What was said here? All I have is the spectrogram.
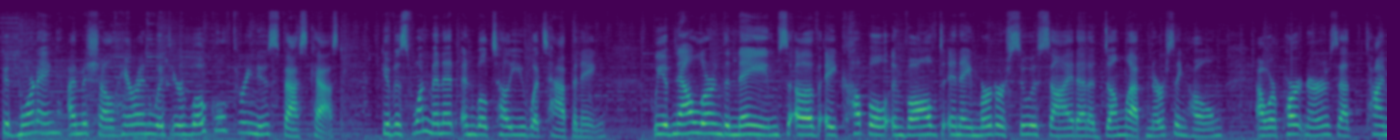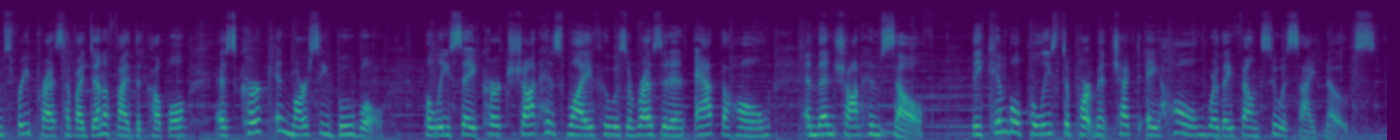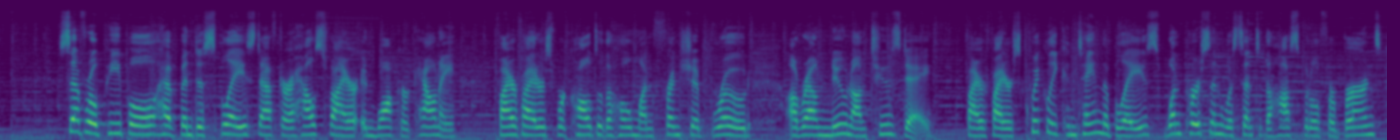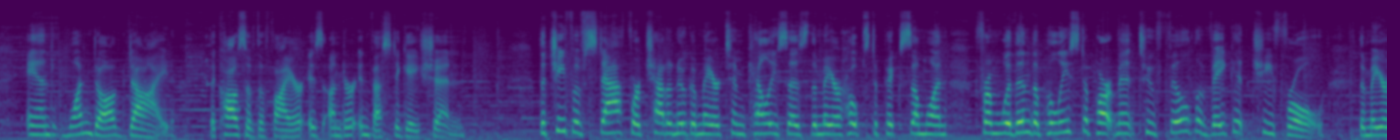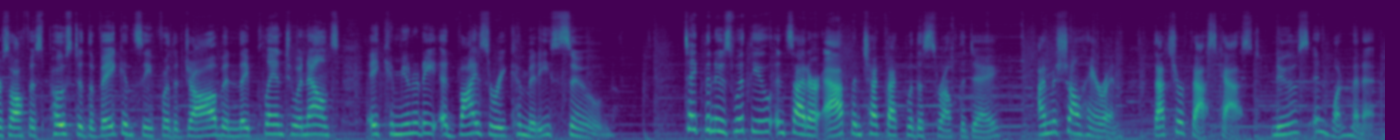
Good morning. I'm Michelle Herron with your local 3 News Fastcast. Give us one minute and we'll tell you what's happening. We have now learned the names of a couple involved in a murder suicide at a Dunlap nursing home. Our partners at Times Free Press have identified the couple as Kirk and Marcy Booble. Police say Kirk shot his wife, who was a resident at the home, and then shot himself. The Kimball Police Department checked a home where they found suicide notes. Several people have been displaced after a house fire in Walker County. Firefighters were called to the home on Friendship Road around noon on Tuesday. Firefighters quickly contained the blaze. One person was sent to the hospital for burns and one dog died. The cause of the fire is under investigation. The chief of staff for Chattanooga Mayor Tim Kelly says the mayor hopes to pick someone from within the police department to fill the vacant chief role. The mayor's office posted the vacancy for the job and they plan to announce a community advisory committee soon. Take the news with you inside our app and check back with us throughout the day. I'm Michelle Herron. That's your Fastcast. News in one minute.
